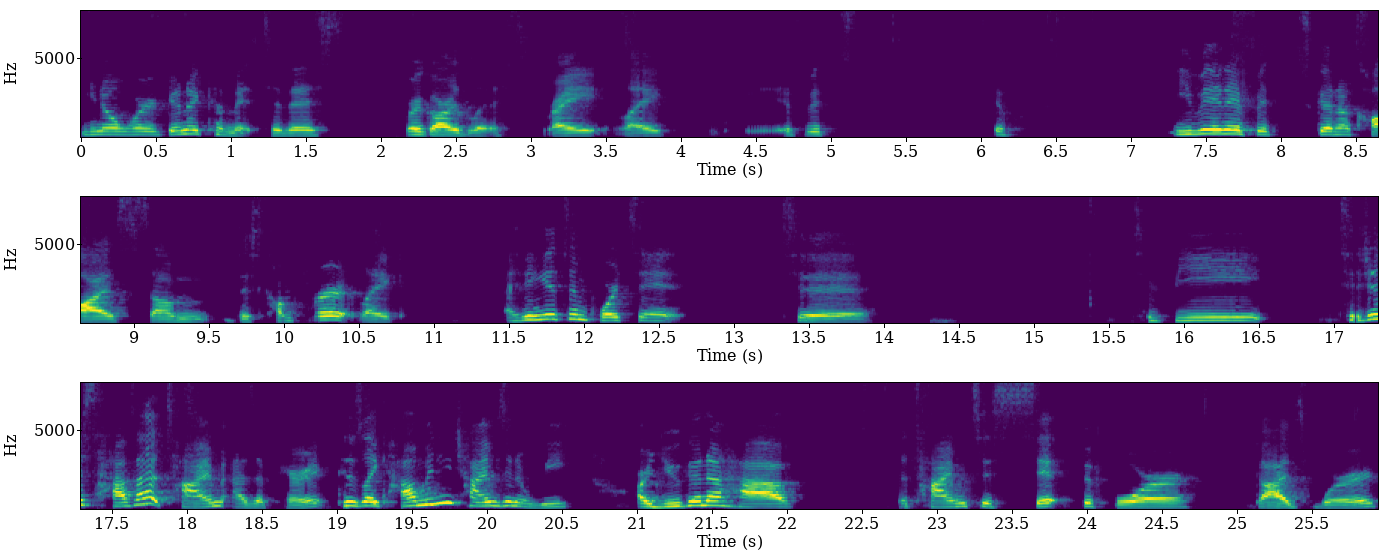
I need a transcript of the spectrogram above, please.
you know, we're going to commit to this regardless, right? Like if it's if even if it's going to cause some discomfort, like I think it's important to to be to just have that time as a parent because like how many times in a week are you going to have the time to sit before God's word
